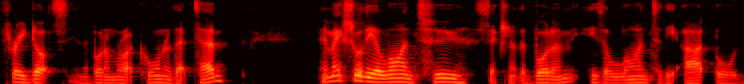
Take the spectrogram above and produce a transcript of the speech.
three dots in the bottom right corner of that tab. And make sure the Align To section at the bottom is aligned to the artboard.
